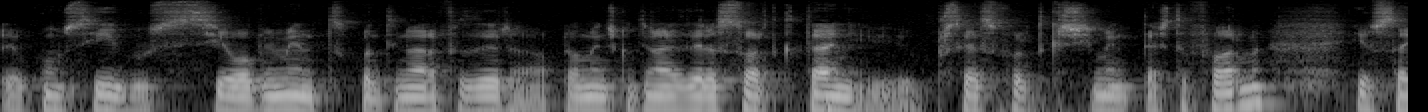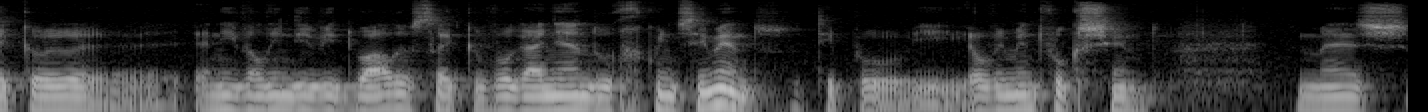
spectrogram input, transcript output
eu, consigo, se eu, obviamente, continuar a fazer, ou pelo menos continuar a ter a sorte que tenho e o processo for de crescimento desta forma, eu sei que, a nível individual, eu sei que vou ganhando reconhecimento, tipo, e obviamente vou crescendo. Mas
